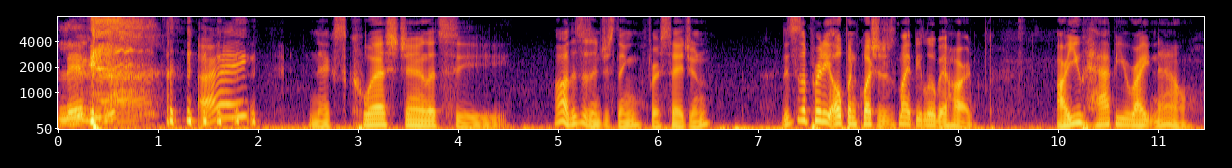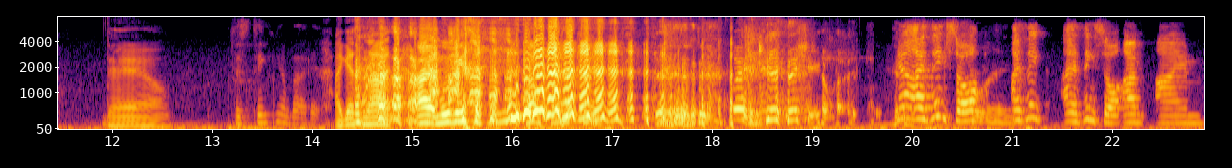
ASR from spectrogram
Lips. All right. Next question. Let's see. Oh, this is interesting for Sejun. This is a pretty open question. This might be a little bit hard. Are you happy right now? Damn. Just thinking about it. I guess not. All right, moving on. What are you thinking about it? yeah, I think so. I think I think so. I'm I'm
